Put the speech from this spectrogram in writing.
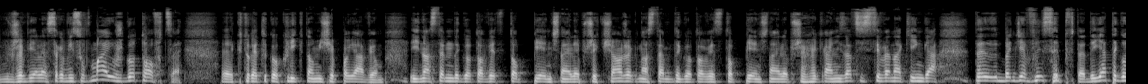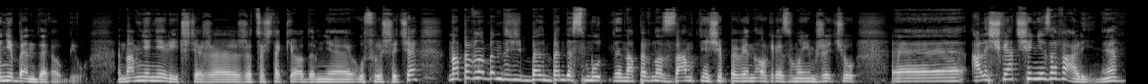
że wiele serwisów ma już gotowce, e, które tylko klikną i się pojawią. I następny gotowiec top 5 najlepszych książek, następny gotowiec top 5 najlepszych ekranizacji Stephena Kinga. To będzie wysyp wtedy. Ja tego nie będę robił. Na mnie nie liczcie, że, że coś takiego ode mnie usłyszycie. Na pewno będę, będę smutny, na pewno zamknie się pewien okres w moim życiu, e, ale świat się nie zawali, nie?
